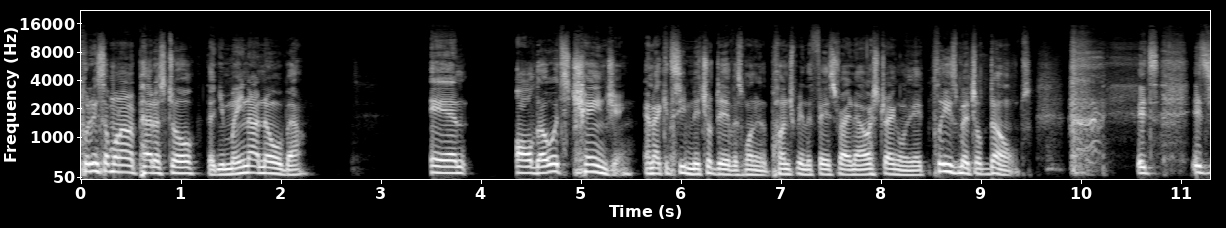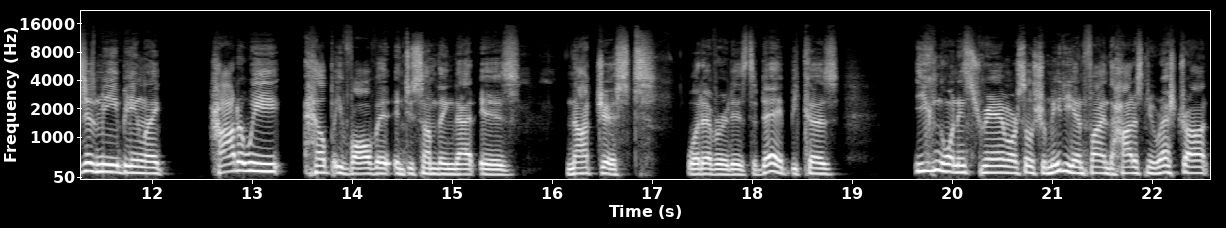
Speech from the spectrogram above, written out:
putting someone on a pedestal that you may not know about, and although it's changing, and I can see Mitchell Davis wanting to punch me in the face right now or strangling me, please, Mitchell, don't. it's it's just me being like, how do we help evolve it into something that is not just whatever it is today? Because you can go on Instagram or social media and find the hottest new restaurant.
